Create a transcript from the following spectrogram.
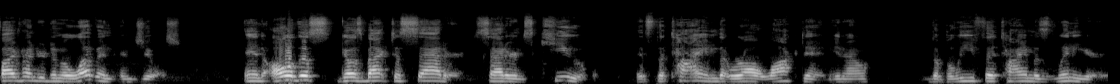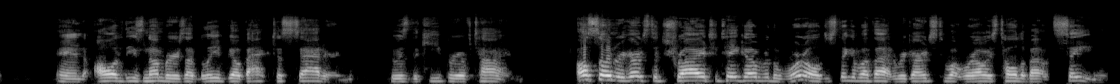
511 in Jewish. And all of this goes back to Saturn, Saturn's cube. It's the time that we're all locked in, you know, the belief that time is linear. And all of these numbers, I believe, go back to Saturn, who is the keeper of time. Also, in regards to try to take over the world, just think about that in regards to what we're always told about Satan.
